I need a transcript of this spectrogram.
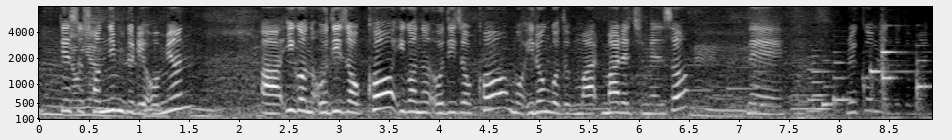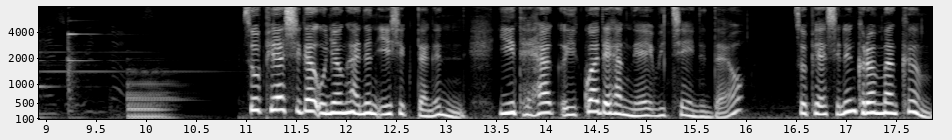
음, 그래서 영양제. 손님들이 오면 음. 아 이건 어디 좋고 이거는 어디 좋고 뭐 이런 것도 마- 말해주면서 네. 네 리코멘드도 많이 해주고 소피아 씨가 운영하는 이 식당은 이 대학 의과대학 내에 위치해 있는데요. 소피아 씨는 그런 만큼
